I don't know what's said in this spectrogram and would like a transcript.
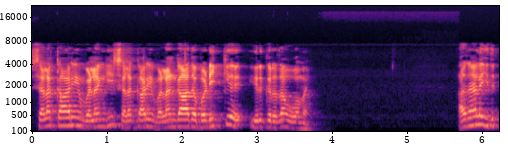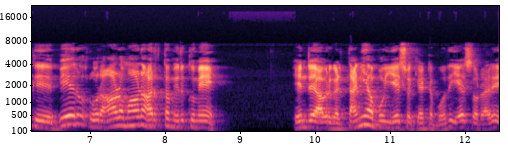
சில காரியம் விளங்கி சில காரியம் விளங்காதபடிக்கு இருக்கிறது தான் ஓமை. அதனால இதுக்கு வேறு ஒரு ஆழமான அர்த்தம் இருக்குமே என்று அவர்கள் தனியா போய் இயேசுவை கேட்டபோது இயேசு சொல்கிறாரு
